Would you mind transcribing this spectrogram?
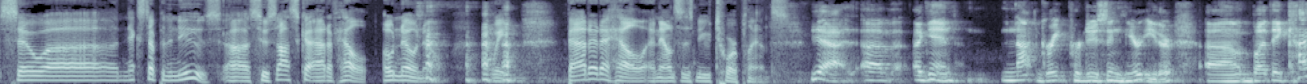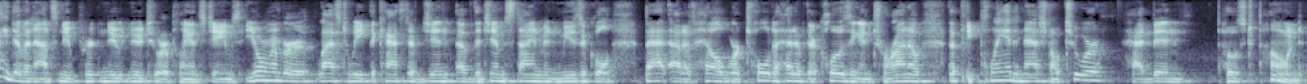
So uh, next up in the news, uh, Sousatzka out of hell. Oh no, no, wait. Bat Out of Hell announces new tour plans. Yeah. Uh, again, not great producing here either, uh, but they kind of announced new new new tour plans. James, you'll remember last week the cast of Jim, of the Jim Steinman musical Bat Out of Hell were told ahead of their closing in Toronto that the planned national tour had been postponed.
